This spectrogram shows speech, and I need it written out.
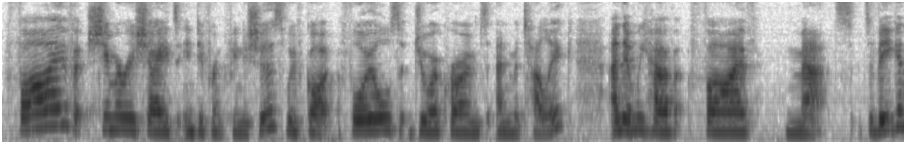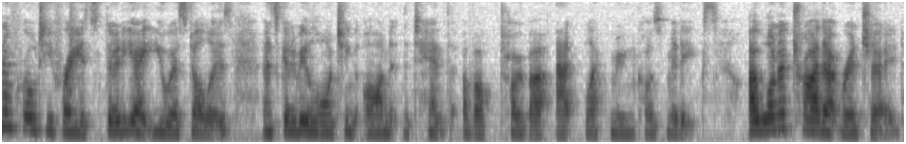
five shimmery shades in different finishes. We've got foils, duochromes, and metallic, and then we have five mattes. It's a vegan and cruelty free. It's 38 US dollars and it's going to be launching on the 10th of October at Black Moon Cosmetics. I want to try that red shade.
